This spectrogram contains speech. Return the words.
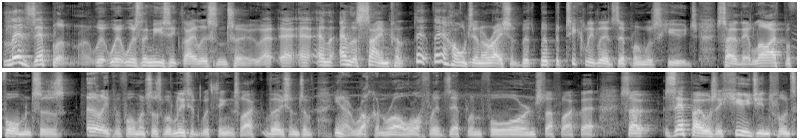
Led Zeppelin w- w- was the music they listened to, and, and the same for their, their whole generation, but, but particularly Led Zeppelin was huge. So their live performances, early performances, were littered with things like versions of, you know, rock and roll off Led Zeppelin 4 and stuff like that. So Zeppo was a huge influence,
